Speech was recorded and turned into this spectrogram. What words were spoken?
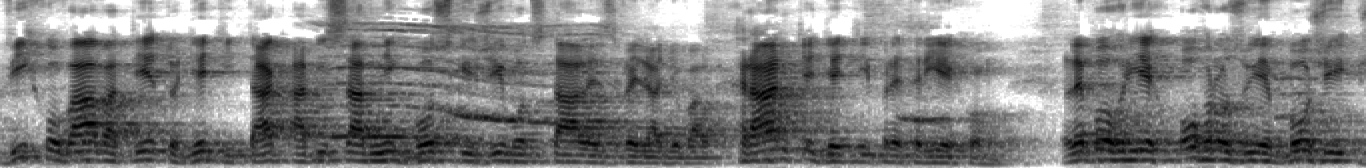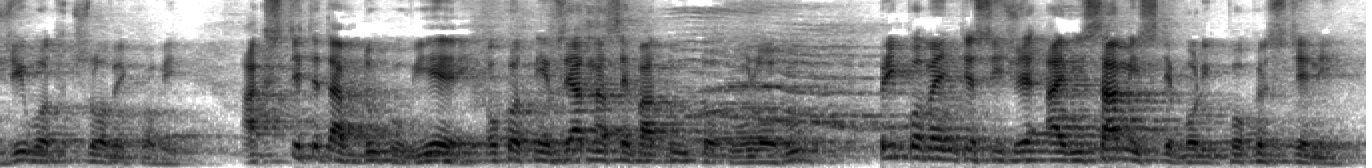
vychovávať tieto deti tak, aby sa v nich božský život stále zveľaďoval. Chráňte deti pred hriechom, lebo hriech ohrozuje Boží život človekovi. Ak ste teda v duchu viery ochotní vziať na seba túto úlohu, pripomente si, že aj vy sami ste boli pokrstení.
